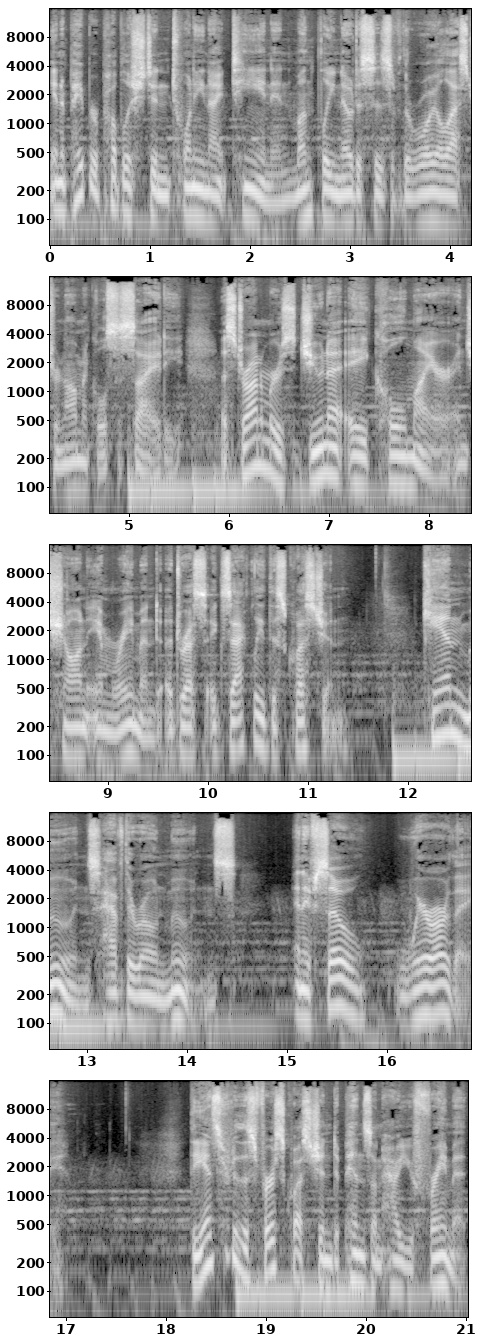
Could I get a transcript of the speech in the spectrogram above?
In a paper published in 2019 in Monthly Notices of the Royal Astronomical Society, astronomers Juna A. Kollmeier and Sean N. Raymond address exactly this question Can moons have their own moons? And if so, where are they? The answer to this first question depends on how you frame it.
